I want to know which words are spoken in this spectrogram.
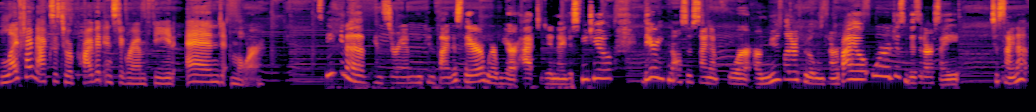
Lifetime access to a private Instagram feed and more. Speaking of Instagram, you can find us there where we are at Didn't I Just Feed You. There you can also sign up for our newsletter through a link in our bio or just visit our site to sign up.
